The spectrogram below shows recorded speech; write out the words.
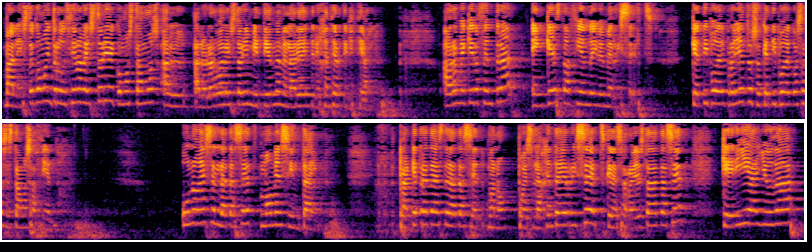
Vale, esto como introducción a la historia y cómo estamos a lo largo de la historia invirtiendo en el área de inteligencia artificial. Ahora me quiero centrar en qué está haciendo IBM Research, qué tipo de proyectos o qué tipo de cosas estamos haciendo. Uno es el dataset Moments in Time. ¿Para qué trata este dataset? Bueno, pues la gente de Research que desarrolló este dataset quería ayudar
